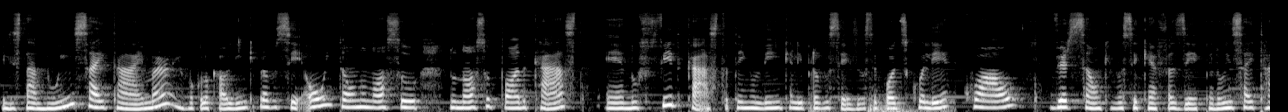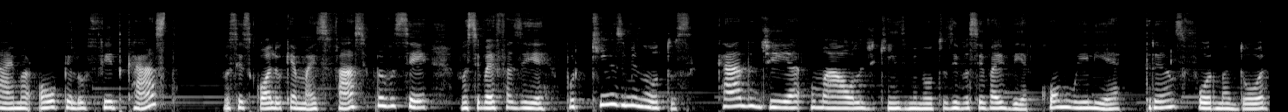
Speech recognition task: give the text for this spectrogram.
Ele está no Insight Timer, eu vou colocar o link para você, ou então no nosso no nosso podcast é, no Feedcast, tem o um link ali para vocês. Você pode escolher qual versão que você quer fazer, pelo Insight Timer ou pelo Feedcast. Você escolhe o que é mais fácil para você. Você vai fazer por 15 minutos, cada dia uma aula de 15 minutos e você vai ver como ele é transformador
